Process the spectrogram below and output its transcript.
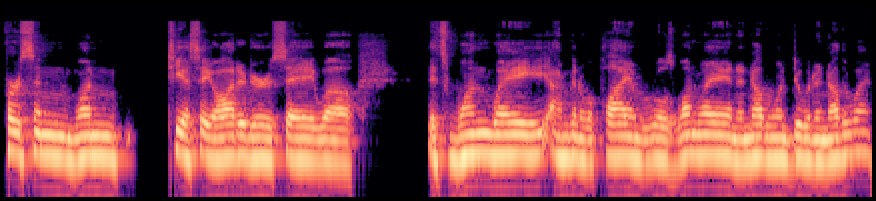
person, one TSA auditor say, well, it's one way, I'm going to apply rules one way, and another one do it another way?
